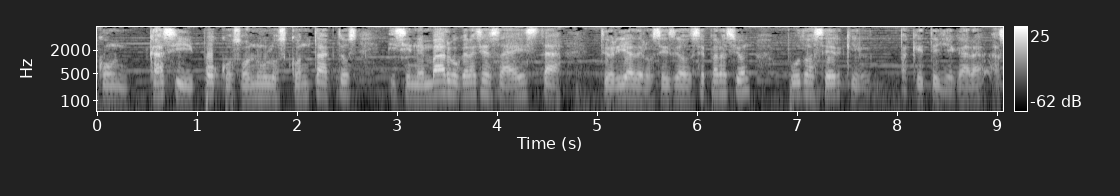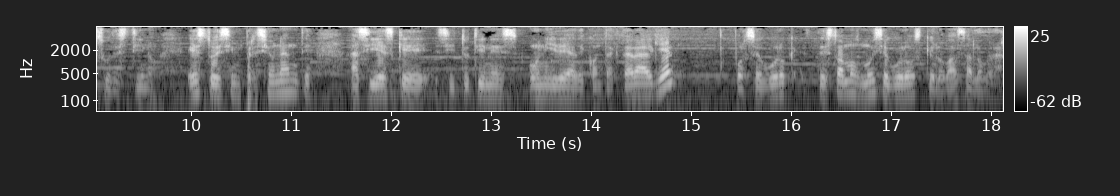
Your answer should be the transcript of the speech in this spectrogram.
con casi pocos o nulos contactos y sin embargo gracias a esta teoría de los seis grados de separación pudo hacer que el paquete llegara a su destino. Esto es impresionante. Así es que si tú tienes una idea de contactar a alguien, por seguro que estamos muy seguros que lo vas a lograr.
